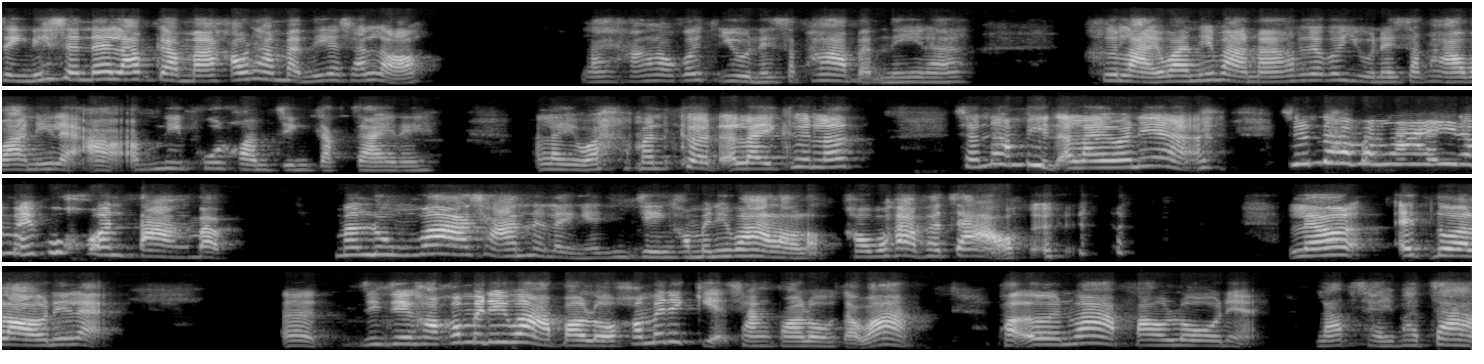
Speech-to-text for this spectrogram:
สิ่งที่ฉันได้รับกลับมาเขาทำแบบนี้กับฉันเหรอ หลายครั้งเราก็อยู่ในสภาพแบบนี้นะคือหลายวันที่ผ่านมาข้าพเจ้าก็อยู่ในสภาวะนี้แหละอะอะนี่พูดความจริงจากใจเลย อะไรวะมันเกิดอะไรขึ้นแล้ว ฉันทำผิดอะไรวะเนี่ย ฉันทำอะไรทำไมผู้คนต่างแบบ มาลุมว่าฉันอะไรเงี้ยจริง ๆเขาไม่ได้ว่าเราหรอกเขาว่าพระเจ้า แล้วไอ้ตัวเรานี่แหละ ออจริงๆเขาก็ไม่ได้ว่าเปาโลเขาไม่ได้เกลียดชังเปาโลแต่ว่าเผอิญว่าเปาโลเนี่ยรับใช้พระเจ้า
